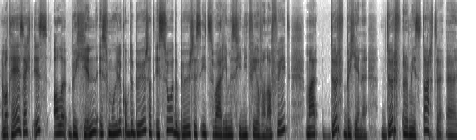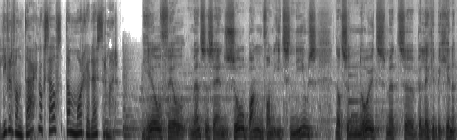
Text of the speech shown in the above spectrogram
En wat hij zegt is, alle begin is moeilijk op de beurs. Dat is zo. De beurs is iets waar je misschien niet veel van af weet. Maar durf beginnen. Durf ermee starten. Eh, liever vandaag nog zelfs dan morgen. Luister maar. Heel veel mensen zijn zo bang van iets nieuws dat ze nooit met eh, beleggen beginnen.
